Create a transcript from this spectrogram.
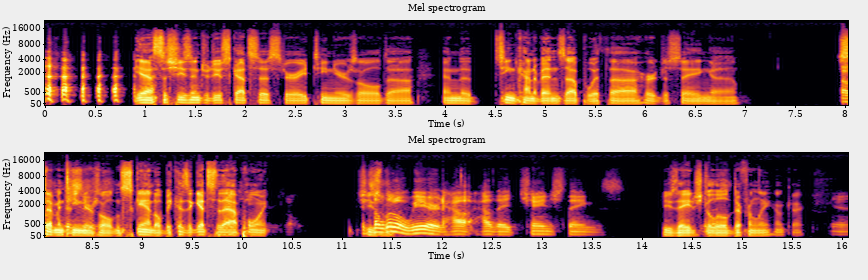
Yeah, so she's introduced Scott's sister, 18 years old, uh, and the scene kind of ends up with uh, her just saying uh, Oh, 17 this years is- old and Scandal because it gets to that point. She's, It's a little weird how how they change things. she's aged a little differently. Okay. Yeah.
